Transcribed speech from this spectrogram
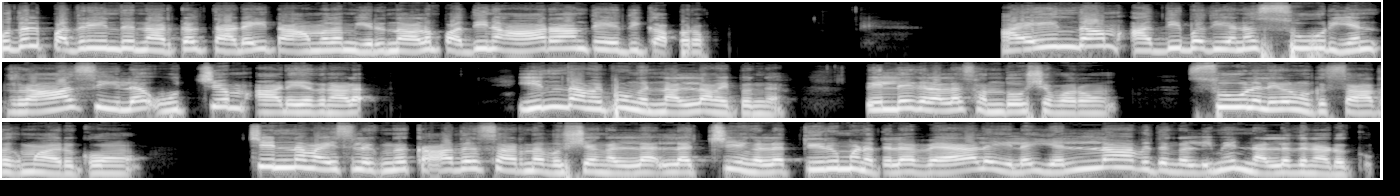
முதல் பதினைந்து நாட்கள் தடை தாமதம் இருந்தாலும் பதினாறாம் தேதிக்கு அப்புறம் ஐந்தாம் அதிபதியான சூரியன் ராசியில உச்சம் அடையறதுனால இந்த அமைப்பு உங்க நல்ல அமைப்புங்க. பிள்ளைகளால சந்தோஷம் வரும். சூழ்நிலைகள் உங்களுக்கு சாதகமா இருக்கும். சின்ன வயசுல இருக்கவங்க காதல் சார்ந்த விஷயங்கள்ல லட்சியங்கள்ல திருமணத்துல வேலையில எல்லா விதங்கள்லயுமே நல்லது நடக்கும்.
